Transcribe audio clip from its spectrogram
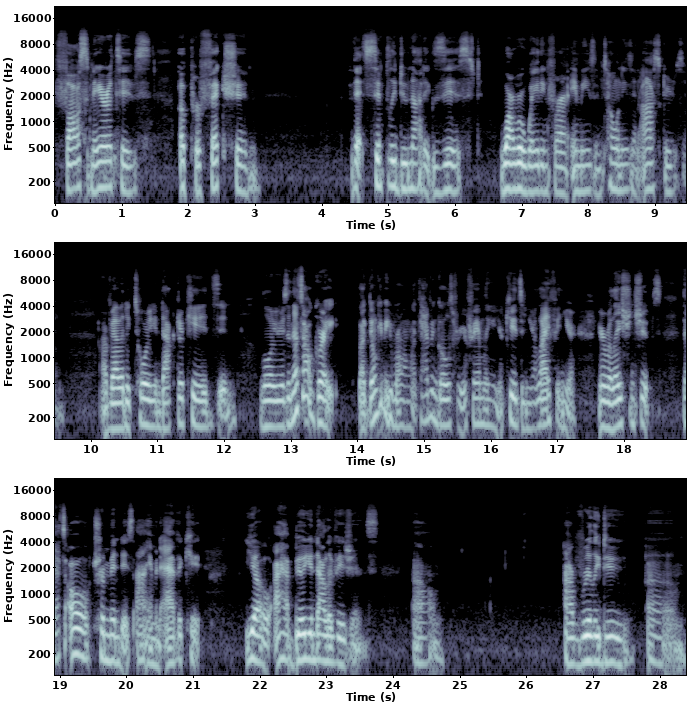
false narratives of perfection that simply do not exist while we're waiting for our Emmys and Tonys and Oscars and our valedictorian doctor kids and lawyers. And that's all great. Like, don't get me wrong, like having goals for your family and your kids and your life and your, your relationships, that's all tremendous. I am an advocate. Yo, I have billion dollar visions. Um, I really do. Um,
